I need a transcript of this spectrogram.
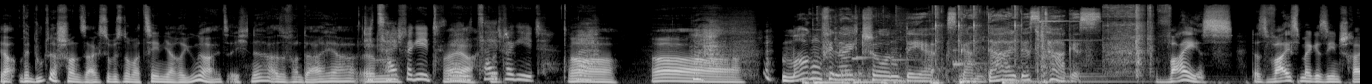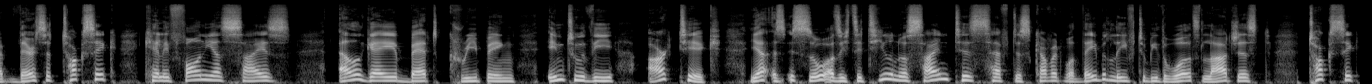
Ja, wenn du das schon sagst, du bist noch mal zehn Jahre jünger als ich, ne? Also von daher. Die Zeit vergeht. ah ja, die Zeit gut. vergeht. Ah, ah. Morgen vielleicht schon der Skandal des Tages. Weiß, das Weiß Magazine schreibt, there's a toxic California size algae bed creeping into the Arctic. Ja, es ist so, also ich zitiere nur, Scientists have discovered what they believe to be the world's largest toxic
